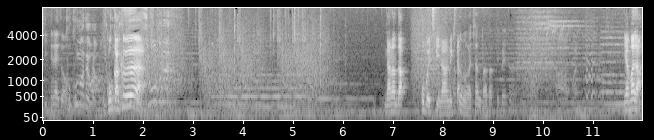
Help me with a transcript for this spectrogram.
聞いてないぞ。ここまでは。互角並んだ。ほぼ HP 並んできた。悪魔がちゃんと当たってくれたな。いやまだ。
